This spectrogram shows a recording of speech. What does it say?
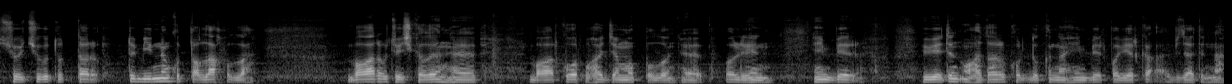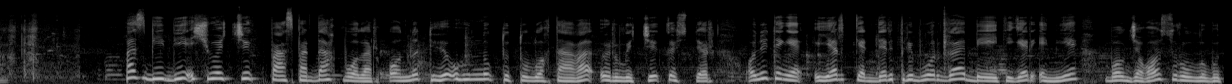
шуетчигі туттар төбирінен құтталлақ бұлла. Бағар учешкалын хөп, бағар корпуға жамып бұлын хөп. Ол ең бір Үетін оғатар күрдікіна бір поверка обязательно ақтақ. Қаз бірді шуетчик паспардақ болар. Онны түйе ұхынлық тұттулуқтаға үрлітчі көстер. Оны тәңе ұяр приборға бейтігер әмие болжаға сұрулы бұт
